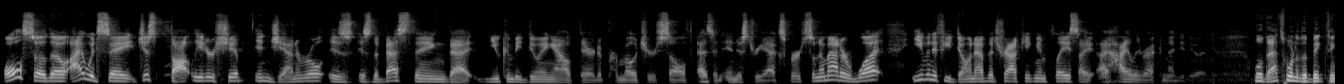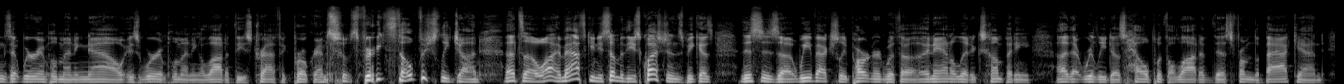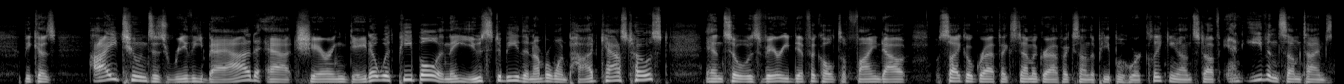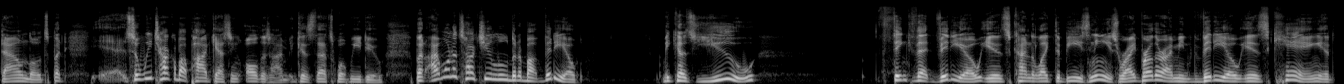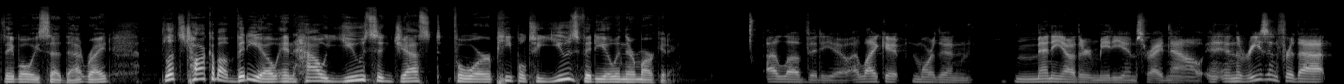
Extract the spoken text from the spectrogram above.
also though i would say just thought leadership in general is is the best thing that you can be doing out there to promote yourself as an industry expert so no matter what even if you don't have the tracking in place i, I highly recommend you do it well, that's one of the big things that we're implementing now is we're implementing a lot of these traffic programs. So it's very selfishly, John. That's uh, why I'm asking you some of these questions because this is uh, we've actually partnered with a, an analytics company uh, that really does help with a lot of this from the back end because iTunes is really bad at sharing data with people, and they used to be the number one podcast host. And so it was very difficult to find out psychographics, demographics on the people who are clicking on stuff, and even sometimes downloads. But eh, so we talk about podcasting all the time because that's what we do. But I want to talk to you a little bit about video because you think that video is kind of like the bee's knees, right, brother? I mean, video is king. they've always said that, right? Let's talk about video and how you suggest for people to use video in their marketing. I love video. I like it more than many other mediums right now. And, the reason for that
